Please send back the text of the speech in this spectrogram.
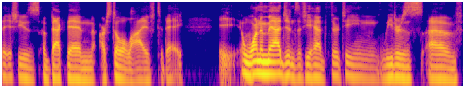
the issues of back then are still alive today. Eh, one imagines if you had 13 leaders of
